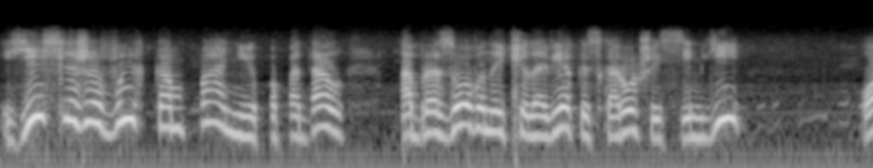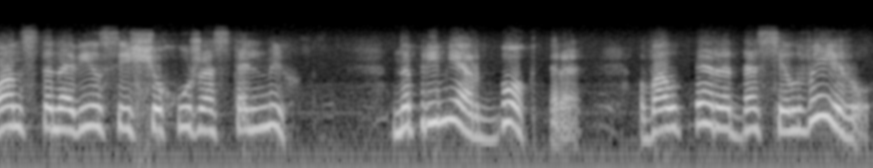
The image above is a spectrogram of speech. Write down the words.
Если же в их компанию попадал образованный человек из хорошей семьи, он становился еще хуже остальных. Например, доктора Валтера да Силвейру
